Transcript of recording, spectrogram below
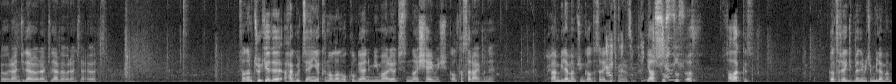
Öğrenciler, öğrenciler ve öğrenciler. Evet. Sanırım Türkiye'de Hogwarts'a en yakın olan okul yani mimari açısından şeymiş. Galatasaray mı ne? Ben bilemem çünkü Galatasaray'a gitmiyorum. Ya sus sus öf. Salak kız. Galatasaray'a gitmediğim için bilemem.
